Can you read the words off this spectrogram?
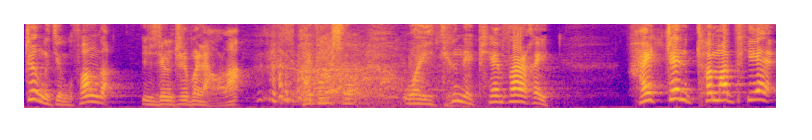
正经方子已经治不了了。还别说，我一听这偏方儿，嘿，还真他妈偏。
